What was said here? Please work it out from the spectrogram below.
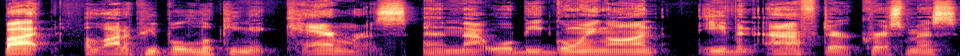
but a lot of people looking at cameras, and that will be going on even after Christmas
